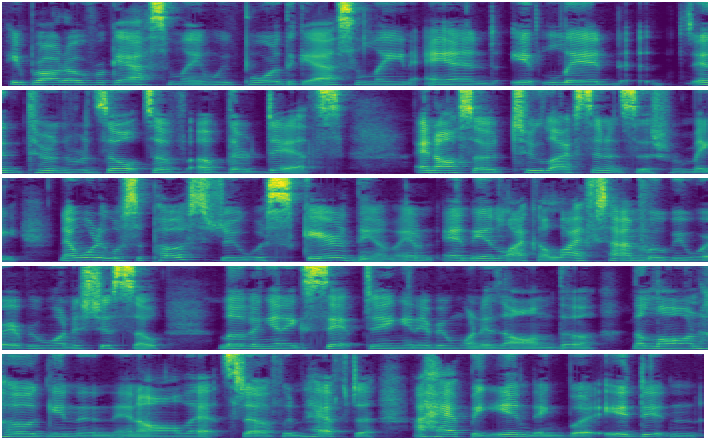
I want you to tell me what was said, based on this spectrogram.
He brought over gasoline. We poured the gasoline and it led to the results of, of their deaths and also two life sentences for me. Now, what it was supposed to do was scare them. And, and in like a lifetime movie where everyone is just so loving and accepting and everyone is on the, the lawn hugging and, and all that stuff and have to a happy ending, but it didn't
